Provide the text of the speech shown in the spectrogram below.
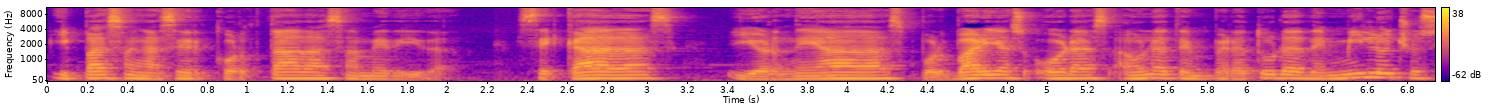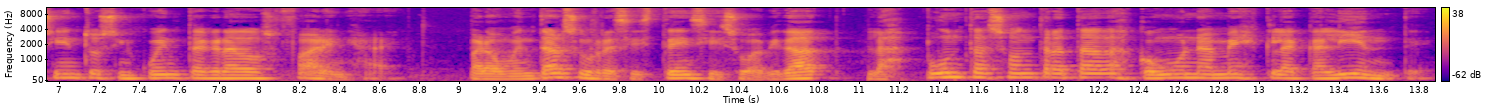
y pasan a ser cortadas a medida, secadas y horneadas por varias horas a una temperatura de 1850 grados Fahrenheit. Para aumentar su resistencia y suavidad, las puntas son tratadas con una mezcla caliente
